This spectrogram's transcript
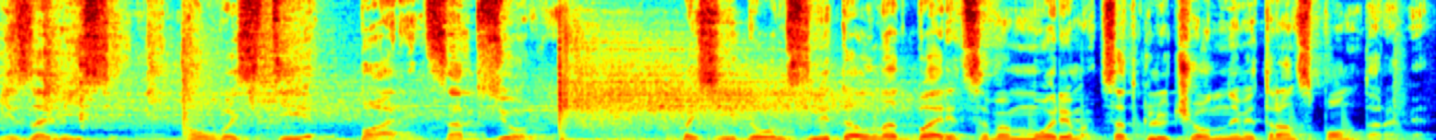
независим. Новости Баренц обзор. Посейдон слетал над Баренцевым морем с отключенными транспондерами.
